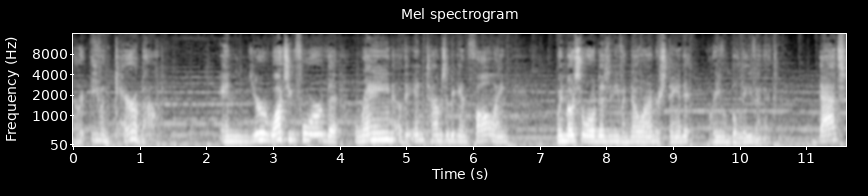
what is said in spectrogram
or even care about and you're watching for the rain of the end times to begin falling when most of the world doesn't even know or understand it or even believe in it. That's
